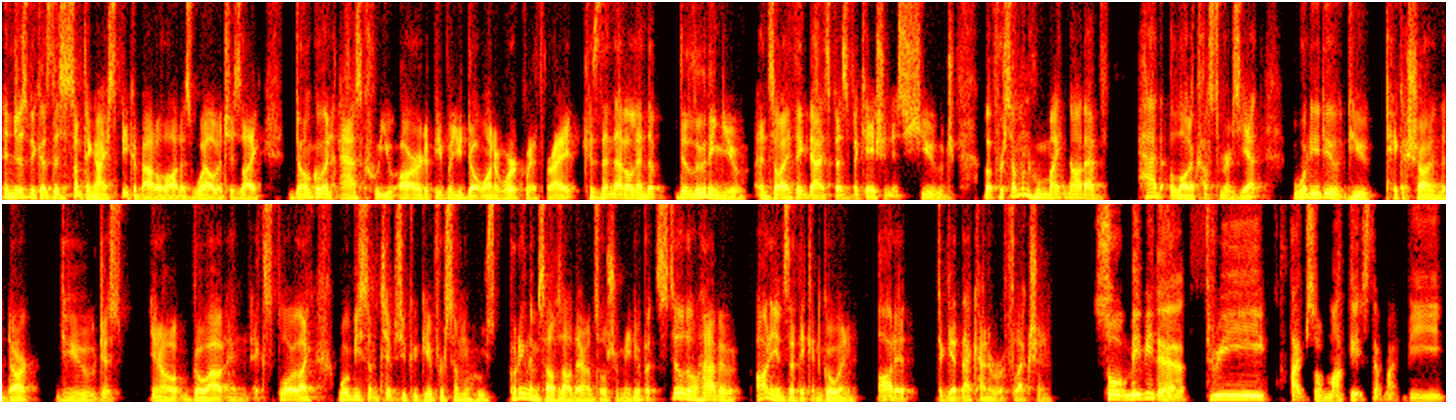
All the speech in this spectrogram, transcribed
And just because this is something I speak about a lot as well, which is like, don't go and ask who you are to people you don't want to work with, right? Because then that'll end up diluting you. And so I think that specification is huge. But for someone who might not have had a lot of customers yet, what do you do? Do you take a shot in the dark? Do you just you know go out and explore like what would be some tips you could give for someone who's putting themselves out there on social media but still don't have an audience that they can go and audit to get that kind of reflection so maybe there are three types of markets that might be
